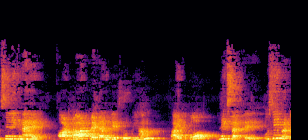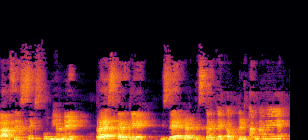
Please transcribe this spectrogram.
इसे लिखना है। और डॉट पैटर्न के थ्रू भी हम फाइव को लिख सकते हैं। उसी प्रकार से सिक्स को भी हमें ट्रेस करके, इसे प्रैक्टिस करके कंप्लीट करना है।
